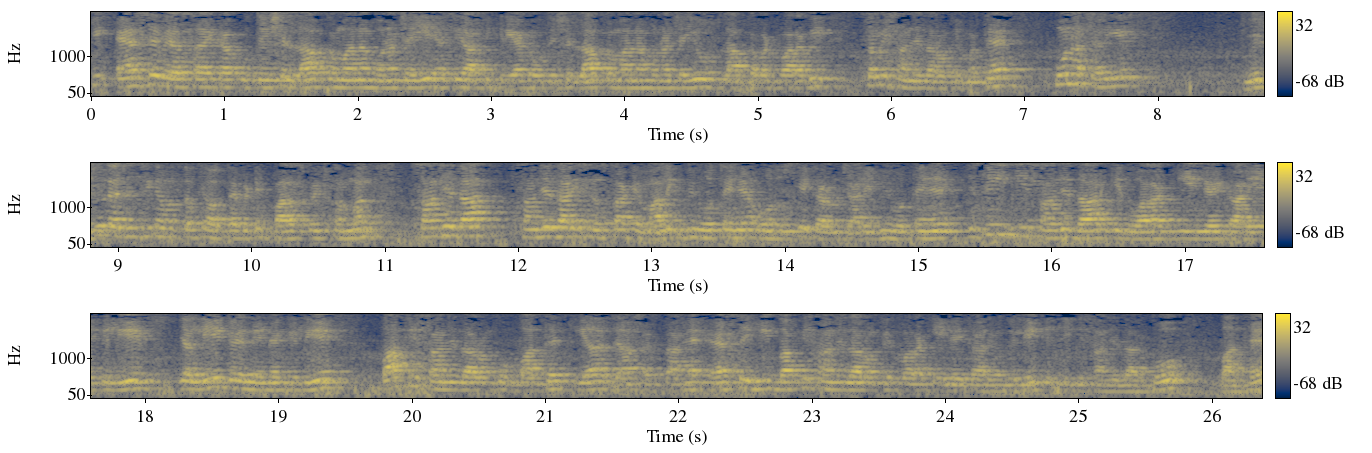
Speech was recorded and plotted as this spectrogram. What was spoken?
कि ऐसे व्यवसाय का उद्देश्य लाभ कमाना होना चाहिए, ऐसी आर्थिक क्रिया का उद्देश्य लाभ कमाना होना चाहिए, उस लाभ का बंटवारा भी सभी साझेदारों के मध्य होना चाहिए। म्यूचुअल एजेंसी का मतलब क्या होता है बेटे? पारस्परिक संबंध। साझेदार, साझेदारी संस्था के मालिक भी होते हैं और उसके कर्मचारी भी होते हैं। किसी भी साझेदार के द्वारा किए गए कार्य के लिए या लिए गए निर्णय के लिए बाकी साझेदारों को बाध्य किया जा सकता है। ऐसे ही बाकी साझेदारों के द्वारा किए गए कार्यों के लिए किसी भी साझेदार को बाध्य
